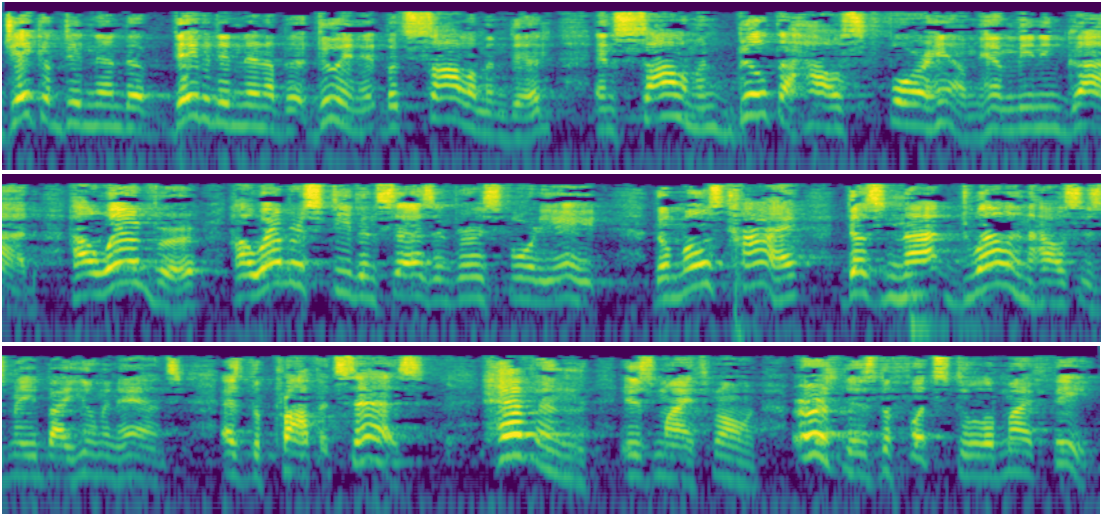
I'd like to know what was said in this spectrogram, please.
Jacob didn't end up, David didn't end up doing it, but Solomon did. And Solomon built a house for him, him meaning God. However, however, Stephen says in verse 48, the Most High does not dwell in houses made by human hands, as the prophet says. Heaven is my throne, earth is the footstool of my feet.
